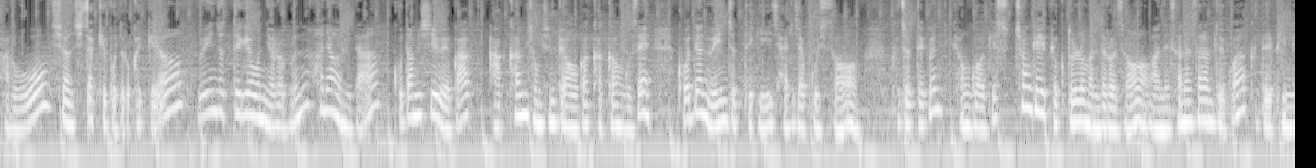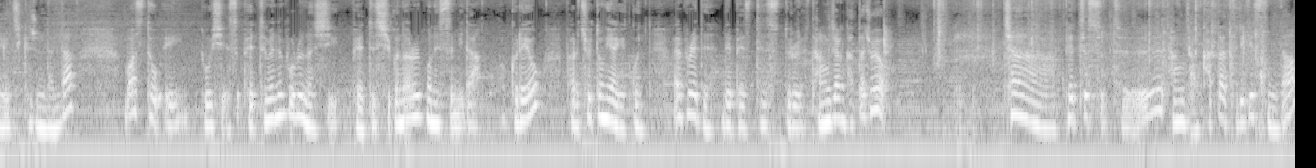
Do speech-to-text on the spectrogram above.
바로 시연 시작해 보도록 할게요. 웨인저택에 온 여러분 환영합니다. 고담시 외곽 악한 정신병원과 가까운 곳에 거대한 웨인저택이 자리 잡고 있어 그 저택은 견고하게 수천 개의 벽돌로 만들어져 안에 사는 사람들과 그들의 비밀을 지켜준단다. 머스터 웨인 도시에서 배트맨을 부르는 시 배트 시그널을 보냈습니다. 어, 그래요? 바로 출동해야겠군. 알프레드 내 베스트 수트를 당장 갖다 줘요. 자, 배트 수트 당장 갖다 드리겠습니다.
